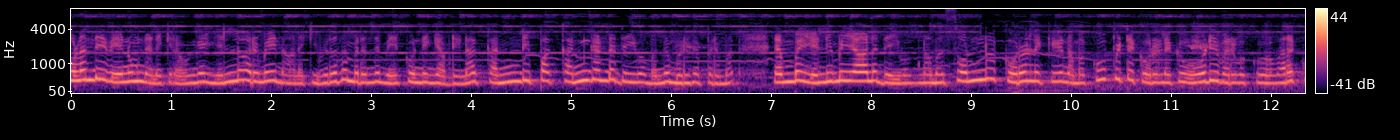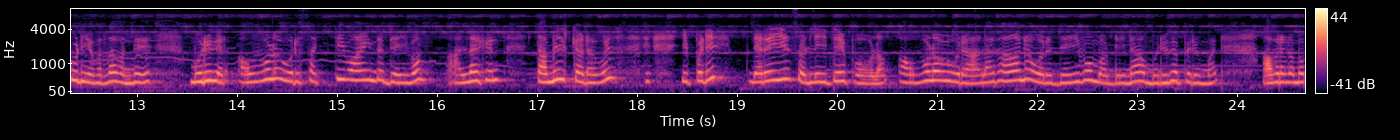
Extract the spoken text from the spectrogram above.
குழந்தை வேணும்னு நினைக்கிறவங்க எல்லாருமே நாளைக்கு விரதம் இருந்து மேற்கொண்டீங்க அப்படின்னா கண்டிப்பாக கண்கண்ட தெய்வம் வந்து முருகப்பெருமான். ரொம்ப எளிமையான தெய்வம். நம்ம சொன்ன குரலுக்கு நம்ம கூப்பிட்ட குரலுக்கு ஓடி வருவ வரக்கூடியவர் தான் வந்து முருகர். அவ்வளோ ஒரு சக்தி வாய்ந்த தெய்வம் அழகன் தமிழ் கடவுள். இப்படி நிறைய சொல்லிகிட்டே போகலாம். அவ்வளோ ஒரு அழகான ஒரு தெய்வம் அப்படின்னா முருகப்பெருமான். அவரை நம்ம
